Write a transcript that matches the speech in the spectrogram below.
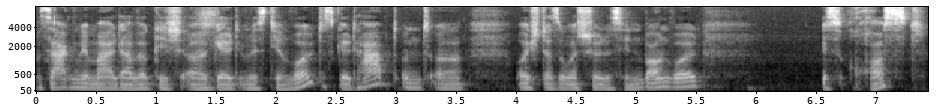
sagen wir mal, da wirklich äh, Geld investieren wollt, das Geld habt und äh, euch da sowas Schönes hinbauen wollt, ist Rost,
